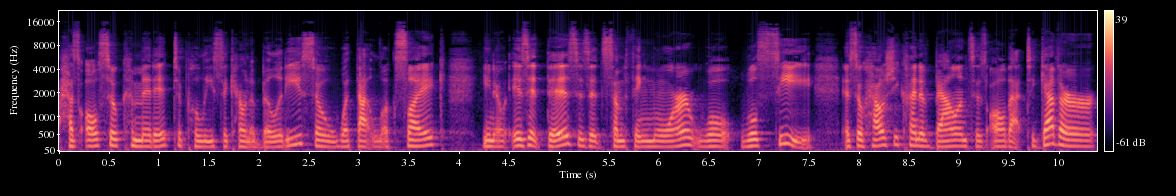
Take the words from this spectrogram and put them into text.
has also committed to police accountability. So what that looks like, you know, is it this? Is it something more? We'll we'll see. And so how she kind of balances all that together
